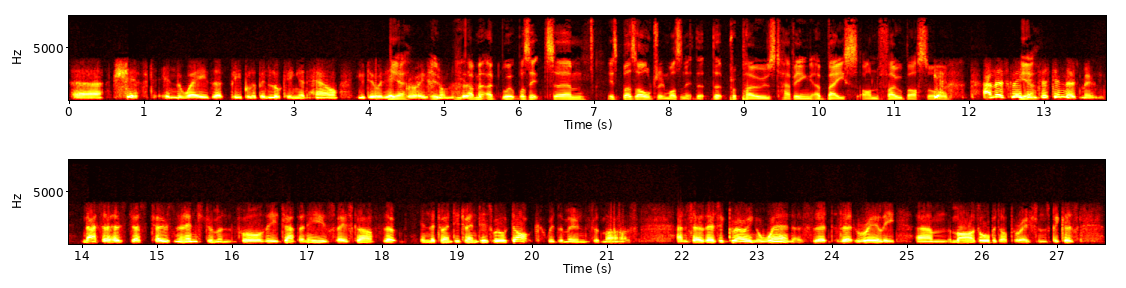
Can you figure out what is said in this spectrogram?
uh, shift in the way that people have been looking at how you do the yeah, exploration it, on the surface. I mean, uh, was it? Um, it's Buzz Aldrin, wasn't it, that, that proposed having a base on Phobos? Or yes, and there's great yeah. interest in those moons. NASA has just chosen an instrument for the Japanese spacecraft that in the 2020s will dock with the moons of Mars. And so there's a growing awareness that, that really um, Mars orbit operations, because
